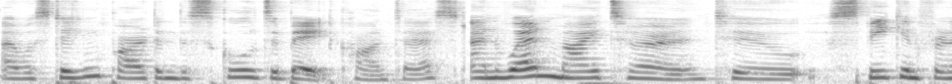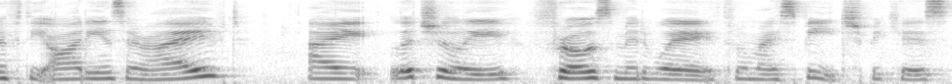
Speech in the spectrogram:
I was taking part in the school debate contest, and when my turn to speak in front of the audience arrived, I literally froze midway through my speech because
